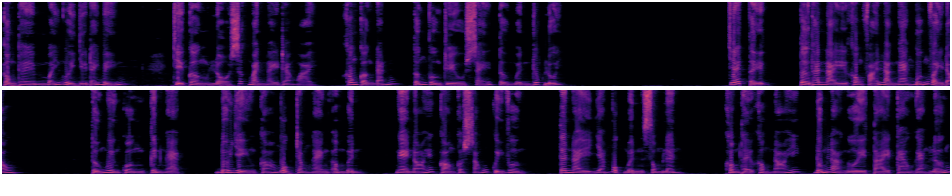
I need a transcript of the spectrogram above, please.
cộng thêm mấy người dưới đáy biển, chỉ cần lộ sức mạnh này ra ngoài, không cần đánh, Tấn Vương Triều sẽ tự mình rút lui. Chết tiệt, Từ Thanh này không phải là ngang bướng vậy đâu. Tưởng Nguyên Quân kinh ngạc Đối diện có 100.000 âm binh, nghe nói còn có 6 quỷ vương. Tên này dám một mình xông lên. Không thể không nói, đúng là người tài cao gan lớn.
